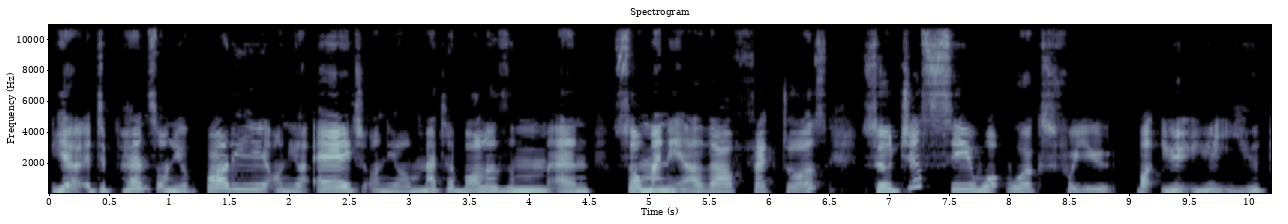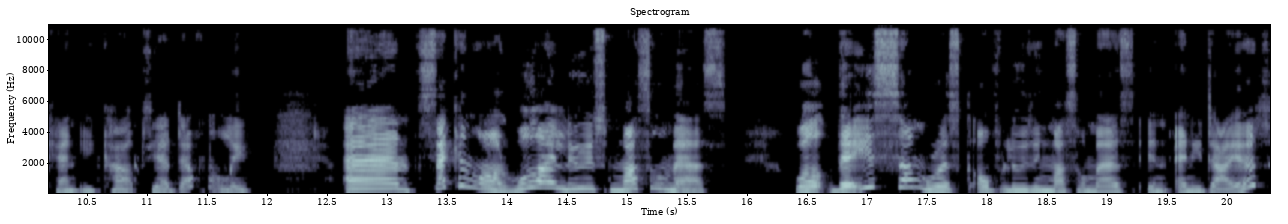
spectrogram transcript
yeah it depends on your body on your age on your metabolism and so many other factors. So just see what works for you but you you, you can eat carbs yeah definitely. And second one will i lose muscle mass? Well, there is some risk of losing muscle mass in any diet.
